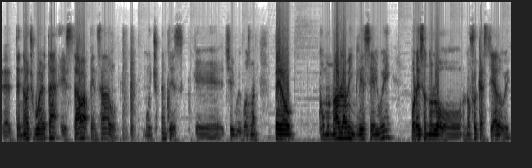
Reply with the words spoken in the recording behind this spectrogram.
eh, Tenoch Huerta estaba pensado mucho antes que Chadwick Boseman. Pero como no hablaba inglés él, güey, por eso no lo no fue casteado, güey.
